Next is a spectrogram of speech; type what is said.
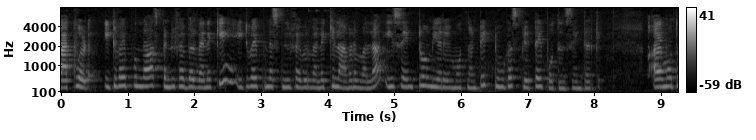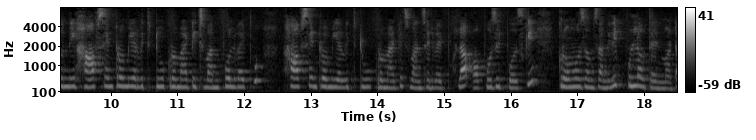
బ్యాక్వర్డ్ ఇటువైపు ఉన్న స్పిండిల్ ఫైబర్ వెనక్కి ఇటువైపు ఉన్న స్పిండిల్ ఫైబర్ వెనక్కి లాగడం వల్ల ఈ సెంట్రోమియర్ ఏమవుతుందంటే టూగా స్ప్లిట్ అయిపోతుంది సెంటర్కి. ఏమవుతుంది? Half centromere with two chromatics one pole వైపు half centromere with two chromatics one side వైపు. అలా ఆపోజిట్ పోల్స్కి క్రోమోజోమ్స్ అనేది పుల్ అవుతాయి అనమాట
